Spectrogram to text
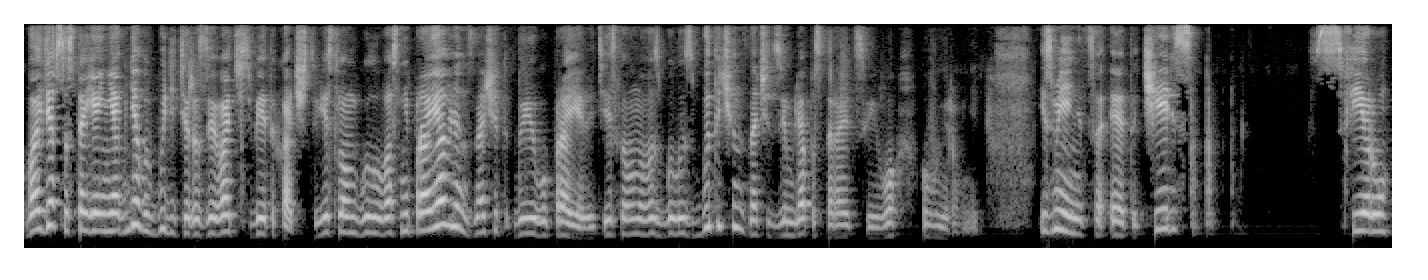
войдя в состояние огня, вы будете развивать в себе это качество. Если он был у вас не проявлен, значит вы его проявите. Если он у вас был избыточен, значит земля постарается его выровнять. Изменится это через сферу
